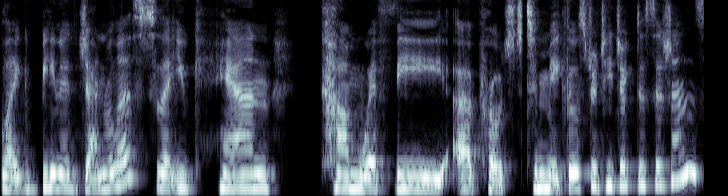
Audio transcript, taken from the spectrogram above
like being a generalist so that you can come with the approach to make those strategic decisions.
